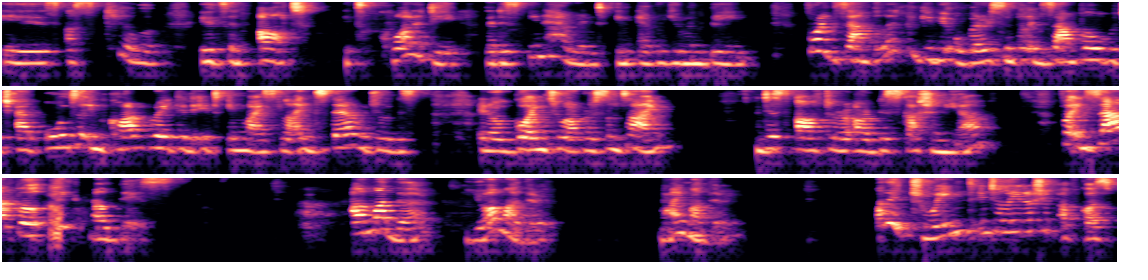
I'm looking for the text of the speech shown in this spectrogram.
is a skill, it's an art, it's a quality that is inherent in every human being. For example, let me give you a very simple example, which I've also incorporated it in my slides there, which will be you know, going through after some time, just after our discussion here. For example, think about this. Our mother, your mother, my mother, are they trained into leadership? Of course,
